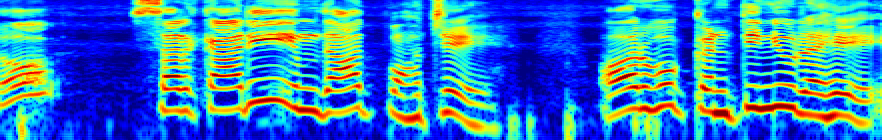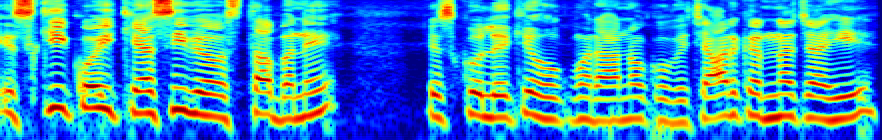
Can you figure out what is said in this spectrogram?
तो सरकारी इमदाद पहुँचे और वो कंटिन्यू रहे, इसकी कोई कैसी व्यवस्था बने, इसको लेके हुक्मरानों को विचार करना चाहिए।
